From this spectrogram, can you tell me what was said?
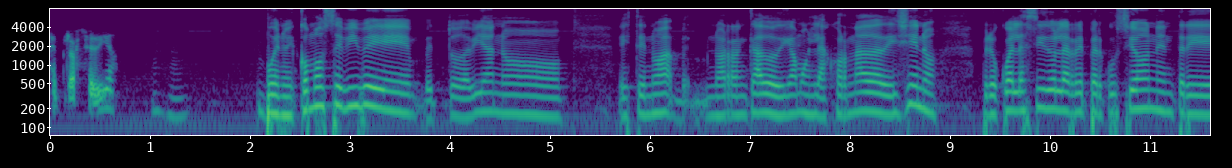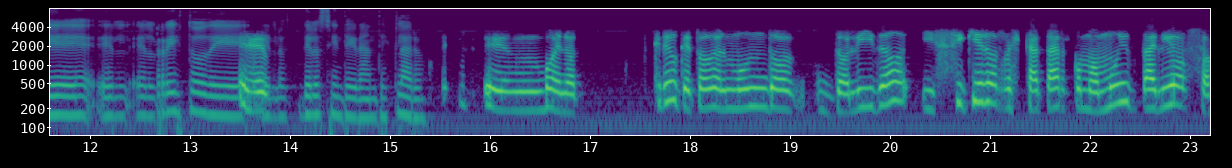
se procedió. Bueno, ¿y cómo se vive? Todavía no, este, no, ha, no ha arrancado, digamos, la jornada de lleno, pero ¿cuál ha sido la repercusión entre el, el resto de, eh, de, los, de, los, integrantes? Claro. Eh, bueno, creo que todo el mundo dolido y sí quiero rescatar como muy valioso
